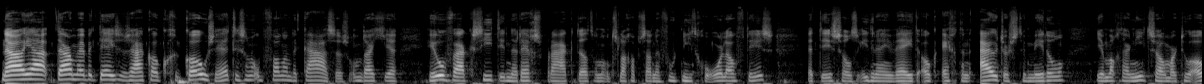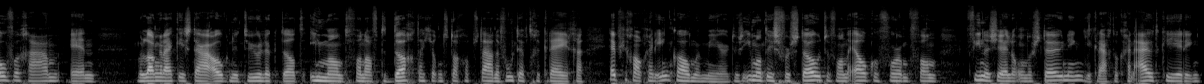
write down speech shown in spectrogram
Nou ja, daarom heb ik deze zaak ook gekozen. Het is een opvallende casus, omdat je heel vaak ziet in de rechtspraak dat een ontslag op staande voet niet geoorloofd is. Het is, zoals iedereen weet, ook echt een uiterste middel. Je mag daar niet zomaar toe overgaan. En Belangrijk is daar ook natuurlijk dat iemand vanaf de dag dat je ontslag op staande voet hebt gekregen, heb je gewoon geen inkomen meer. Dus iemand is verstoten van elke vorm van financiële ondersteuning. Je krijgt ook geen uitkering.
